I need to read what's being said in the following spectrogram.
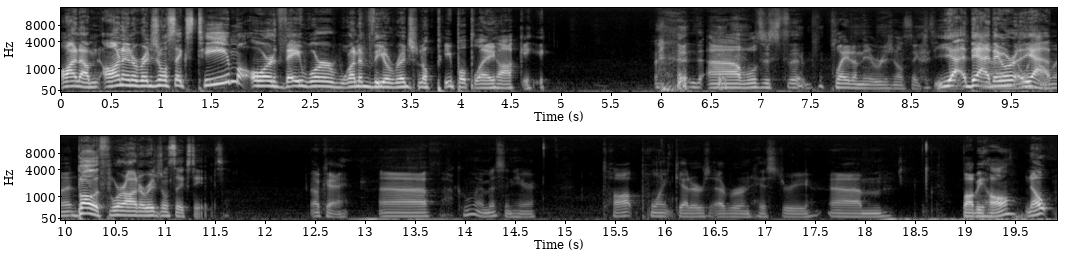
on a, on an original six team or they were one of the original people playing hockey. uh, we'll just uh, play it on the original 16. Yeah, yeah, they Uh, were. no yeah, helmet. both were on original six teams. Okay. Uh, who am I missing here? Top point getters ever in history. Um, Bobby Hull. Nope.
